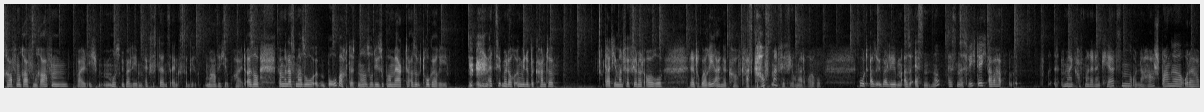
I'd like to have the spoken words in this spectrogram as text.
Raffen, raffen, raffen, weil ich muss überleben. Existenzängste machen sich hier breit. Also wenn man das mal so beobachtet, ne, so die Supermärkte, also Drogerie. Erzählt mir doch irgendwie eine Bekannte, da hat jemand für 400 Euro in der Drogerie eingekauft. Was kauft man für 400 Euro? Gut, also Überleben, also Essen. Ne? Essen ist wichtig, aber ich meine, kauft man da dann Kerzen und eine Haarspange oder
